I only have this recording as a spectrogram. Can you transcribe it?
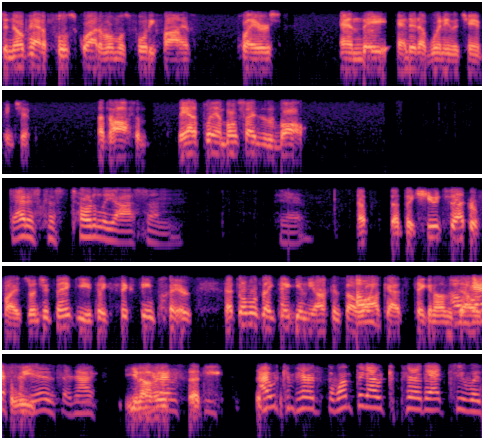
Sinop had a full squad of almost 45 players, and they ended up winning the championship. That's awesome. They had to play on both sides of the ball. That is totally awesome. Yeah. That's that's a huge sacrifice, don't you think? You take 16 players. That's almost like taking the Arkansas oh, Wildcats taking on the oh, Dallas yes, Elite. it is. And I, you know, I, was. Thinking, I would compare the one thing I would compare that to was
